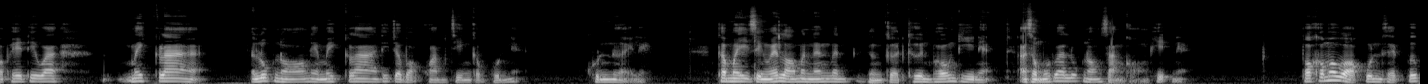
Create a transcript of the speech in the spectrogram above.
ประเภทที่ว่าไม่กล้าลูกน้องเนี่ยไม่กล้าที่จะบอกความจริงกับคุณเนี่ย คุณเหนื่อยเลย ทำไมสิ่งแวดล้อมมันนั้นมันถึงเกิดขึ้น เพราะบางทีเนี่ยสมมุติว่าลูกน้องสั่งของผิดเนี่ยพอเขามาบอกคุณเสร็จปุ๊บ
